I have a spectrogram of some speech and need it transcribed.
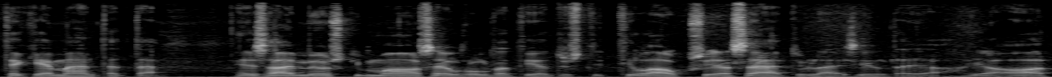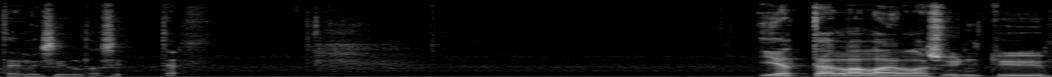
tekemään tätä. He sai myöskin maaseudulta tietysti tilauksia säätyläisiltä ja, ja aatelisilta sitten ja tällä lailla syntyy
